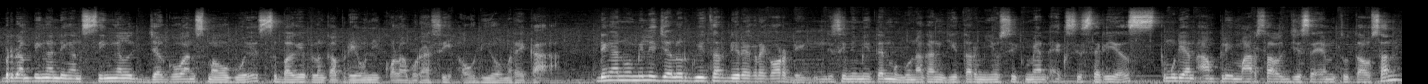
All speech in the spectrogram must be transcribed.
berdampingan dengan single Jagoan Semau Gue sebagai pelengkap reuni kolaborasi audio mereka. Dengan memilih jalur gitar direct recording, di sini Miten menggunakan gitar Music Man Axis Series, kemudian ampli Marshall GCM 2000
